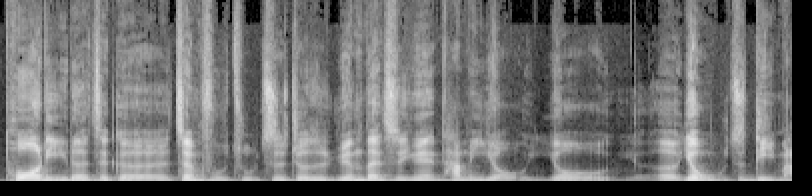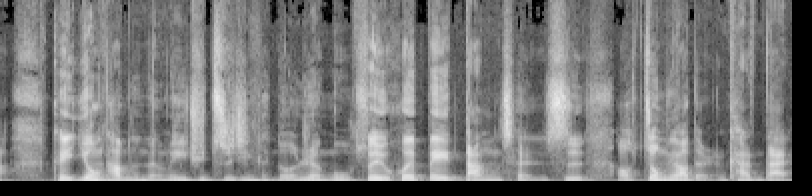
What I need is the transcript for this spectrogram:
脱离了这个政府组织，就是原本是因为他们有有。呃，用武之地嘛，可以用他们的能力去执行很多任务，所以会被当成是哦重要的人看待。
